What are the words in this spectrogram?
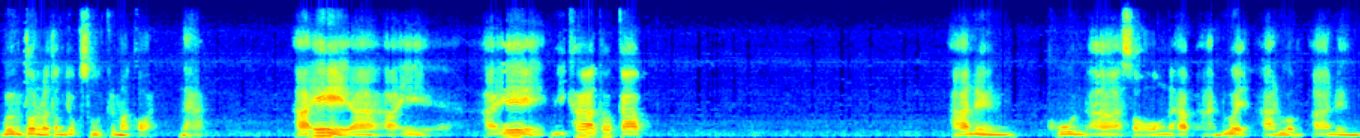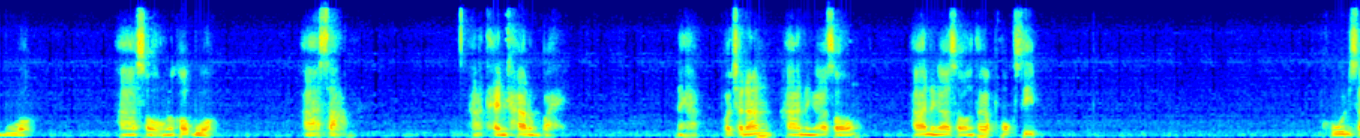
เบื้องต้นเราต้องยกสูตรขึ้นมาก่อนนะครับ RA อ่า RA RA มีค่าเท่ากับ R1 คูณ R2 นะครับ หารด้วย R รวม R1 บวก R2 แล้วก็บวก R3 แทนค่าลงไปนะครับ เพราะฉะนั้น R1 R2 R1 R2 เท่ากับ 60 คูณ 30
